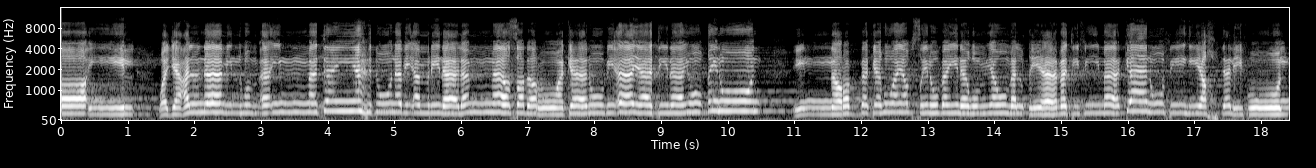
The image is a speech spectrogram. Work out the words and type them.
وجعلنا منهم أئمة يهدون بأمرنا لما صبروا وكانوا بآياتنا يوقنون. إن ربك هو يفصل بينهم يوم القيامة فيما كانوا فيه يختلفون.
